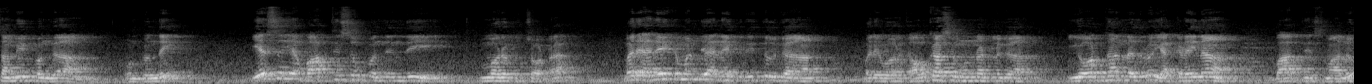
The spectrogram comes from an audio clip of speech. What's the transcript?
సమీపంగా ఉంటుంది. ఏసయ్య బాప్తిసం పొందింది మరొక చోట. మరి అనేక మంది అనేక రీతులుగా మరి వాళ్ళకి అవకాశం ఉన్నట్లుగా ఈ వర్ధాన్ నదిలో ఎక్కడైనా బాప్తిస్మాలు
